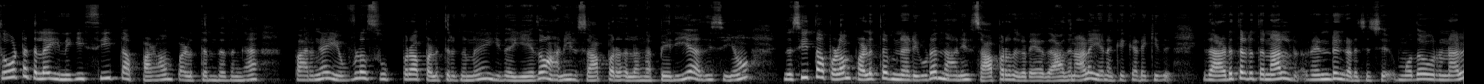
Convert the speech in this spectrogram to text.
தோட்டத்தில் இன்றைக்கி சீத்தா பழம் பழுத்திருந்ததுங்க. பாருங்கள் எவ்வளோ சூப்பராக பழுத்திருக்குன்னு. இதை ஏதோ அணில் சாப்பிட்றது இல்லைங்க பெரிய அதிசயம். இந்த சீத்தாப்பழம் பழுத்த முன்னாடி கூட இந்த அணில் சாப்பிட்றது கிடையாது. அதனால் எனக்கு கிடைக்கிது. இது அடுத்தடுத்த நாள் ரெண்டும் கிடச்சிச்சு. மொதல் ஒரு நாள்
